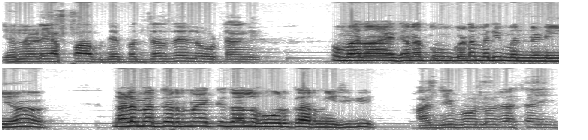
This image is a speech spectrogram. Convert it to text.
ਜੇ ਨਾਲੇ ਆਪਾਂ ਆਪਦੇ ਪੱਧਰ ਤੇ ਲੋਟਾਂਗੇ। ਉਹ ਮੈਂ ਤਾਂ ਐਂ ਕਹਿੰਦਾ ਤੂੰ ਕਿਹੜਾ ਮੇਰੀ ਮੰਨਣੀ ਆ? ਨਾਲੇ ਮੈਂ ਤੇਰੇ ਨਾਲ ਇੱਕ ਗੱਲ ਹੋਰ ਕਰਨੀ ਸੀਗੀ। ਹਾਂਜੀ ਬੋਲੋ ਚਾਚਾ ਜੀ।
